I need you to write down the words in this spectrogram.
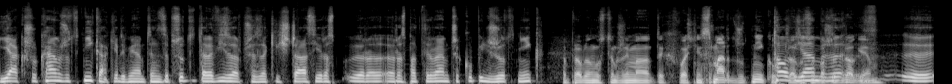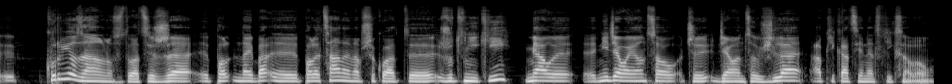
Jak szukałem rzutnika, kiedy miałem ten zepsuty telewizor przez jakiś czas i roz, ro, rozpatrywałem, czy kupić rzutnik, To problem z tym, że nie ma tych właśnie smart rzutników, to bardzo że drogie. y, kuriozalną sytuację, że po, najba, polecane na przykład rzutniki miały niedziałającą, czy działającą źle aplikację Netflixową.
